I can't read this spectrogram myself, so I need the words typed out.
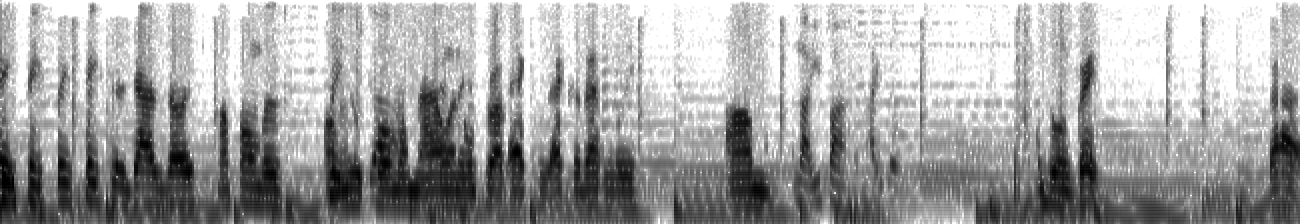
Peace, peace, peace, peace to the guys, Zoe. My phone was on Peace, mute for a moment. I don't want to interrupt accidentally. Um, No, you fine. How you doing? I'm doing great. God,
